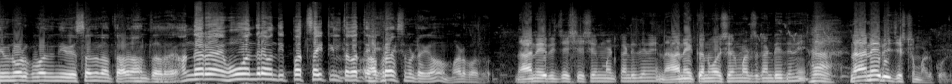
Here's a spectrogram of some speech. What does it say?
ನೀವು ನೋಡ್ಕೊಂಡು ಬಂದು ನೀವು ಎಷ್ಟಂದ್ರೆ ನಾವು ತಳ ಅಂತಾರೆ ಹಂಗಾರೆ ಹೂ ಅಂದ್ರೆ ಒಂದು ಇಪ್ಪತ್ತು ಸೈಟ್ ಇಲ್ಲಿ ತಗೋತೀವಿ ಅಪ್ರಾಕ್ಸಿಮೇಟ್ ಆಗಿ ಹ್ಮ್, ಮಾಡ್ಬೋದು. ನಾನೇ ರಿಜಿಸ್ಟ್ರೇಷನ್ ಮಾಡ್ಕೊಂಡಿದ್ದೀನಿ ನಾನೇ ಕನ್ವರ್ಷನ್ ಮಾಡಿಸ್ಕೊಂಡಿದ್ದೀನಿ. ನಾನೇ ರಿಜಿಸ್ಟರ್ ಮಾಡ್ಕೊಡಿ.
